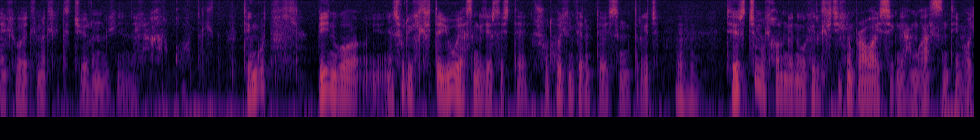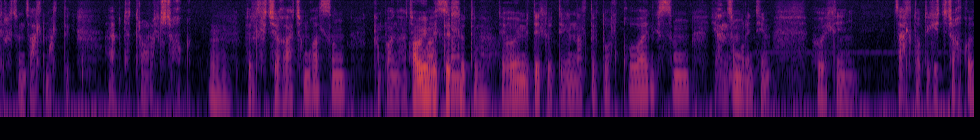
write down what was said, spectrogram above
аюулгүй байдал мэдл гэдэг чинь ер нь нэг анхаарахгүй. Тэнгүүт би нөгөө инсүр эхлэхдээ юу яасан гэж ярьсан шүү дээ. Шууд хуулийн фирмтэй байсан тэр гэж. Тэр чинь болохоор ингээ нөгөө хэрэглэгчийн privacy ингээ хамгаалсан тийм хууль зүйн залт малтыг апп дотор оруулчих жоохгүй. Хэрэглэгчийн гач хамгаалсан, компани гач Хавийн хамгаалсан. мэдээллүүдийн Тэгээ хувийн мэдээллүүдийг нь алдагдуулахгүй байна гэсэн янз бүрийн тийм хуулийн залтуудыг хийчих жоохгүй.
